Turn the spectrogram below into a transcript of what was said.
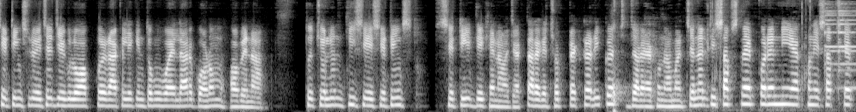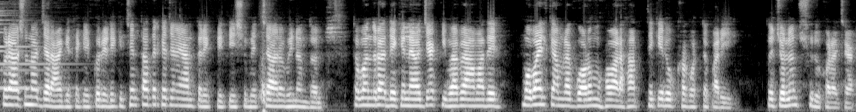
সেটিংস রয়েছে, যেগুলো অফ করে রাখলে কিন্তু মোবাইল আর গরম হবে না। তো চলুন কি সেই সেটিংস সেটি দেখে নেওয়া যাক। তার আগে ছোট্ট একটা রিকোয়েস্ট যারা এখন আমার চ্যানেলটি সাবস্ক্রাইব করেননি, এখনই সাবস্ক্রাইব করে আসুন, আর যারা আগে থেকে করে রেখেছেন, তাদেরকে জানাই আন্তরিক প্রীতি, শুভেচ্ছা আর অভিনন্দন। তো বন্ধুরা, দেখে নেওয়া যাক কীভাবে আমাদের মোবাইলকে আমরা গরম হওয়ার হাত থেকে রক্ষা করতে পারি। তো চলুন শুরু করা যাক।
